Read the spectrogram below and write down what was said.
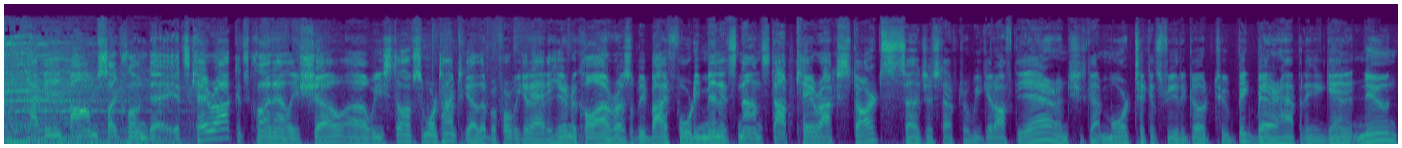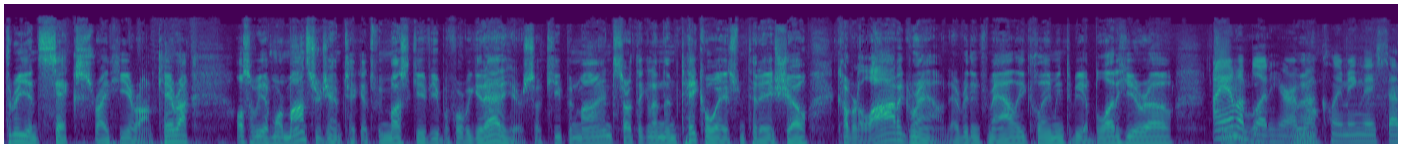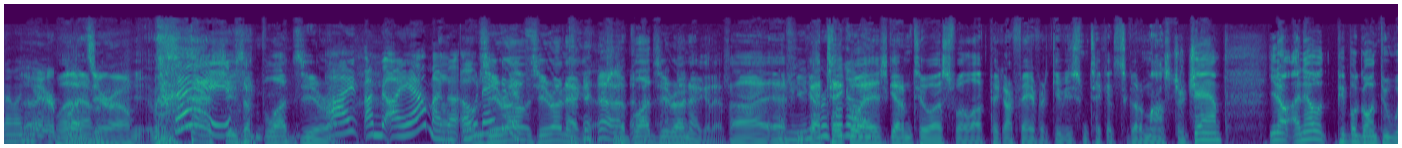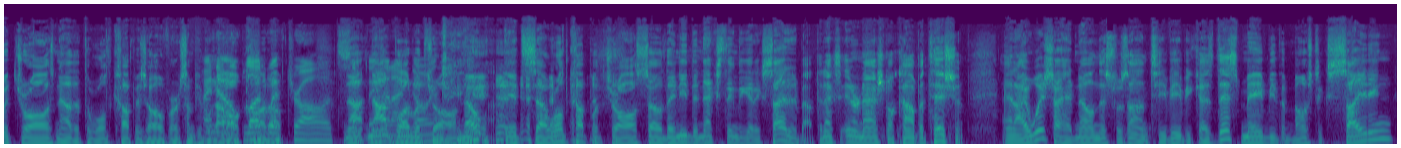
Happy Bomb Cyclone Day. It's KROQ. It's Klein Ally's show. Uh, we still have some more time together before we get out of here. Nicole Alvarez will be by. 40 minutes nonstop. KROQ starts uh, just after we get off the air, and she's got more tickets for you to go to Big Bear happening again at noon, 3 and 6 right here on KROQ. Also, we have more Monster Jam tickets we must give you before we get out of here. So keep in mind, start thinking of them takeaways from today's show. Covered a lot of ground. Everything from Allie claiming to be a blood hero. I am a blood hero. I'm not claiming they said I'm a hero. Whatever. Hey! She's a blood zero. I I'm, I am. I'm a O Zero, negative. zero negative. She's a blood zero negative. Uh, if I'm you got takeaways, get them to us. We'll uh, pick our favorite, give you some tickets to go to Monster Jam. You know, I know people are going through withdrawals now that the World Cup is over. Some people I got all blood caught up. withdrawal. It's Not not blood I'm withdrawal. going nope. it's uh, World Cup withdrawal. So they need the next thing to get excited about, the next international competition. And I wish I had known this was on TV because this may be the most exciting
